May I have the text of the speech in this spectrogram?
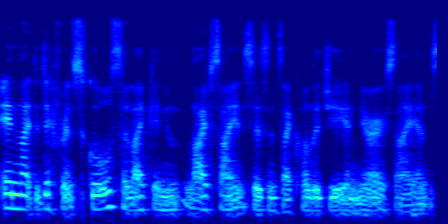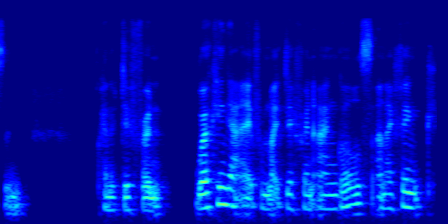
in like the different schools so like in life sciences and psychology and neuroscience and kind of different working at it from like different angles. And i think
